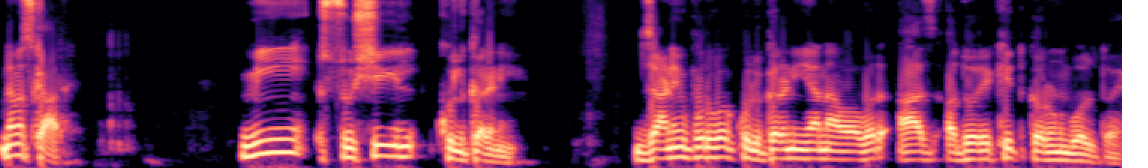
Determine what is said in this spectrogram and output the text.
नमस्कार. मी सुशील कुलकर्णी. जाणीवपूर्वक कुलकर्णी या नावावर आज अधोरेखित करून बोलतोय.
